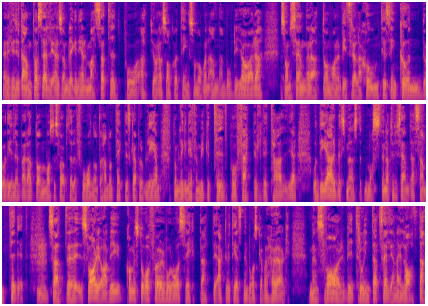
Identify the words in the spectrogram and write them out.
Det finns ett antal säljare som lägger ner en massa tid på att göra saker och ting som någon annan borde göra. Som känner att de har en viss relation till sin kund och det innebär att de måste svara på telefon, de tar hand om tekniska problem, de lägger ner för mycket tid på offerter och detaljer. Och det arbetsmönstret måste naturligtvis ändras samtidigt. Mm. Så att eh, svar ja, vi kommer stå för vår åsikt att aktivitetsnivå ska vara hög. Men svar, vi tror inte att säljarna är lata,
